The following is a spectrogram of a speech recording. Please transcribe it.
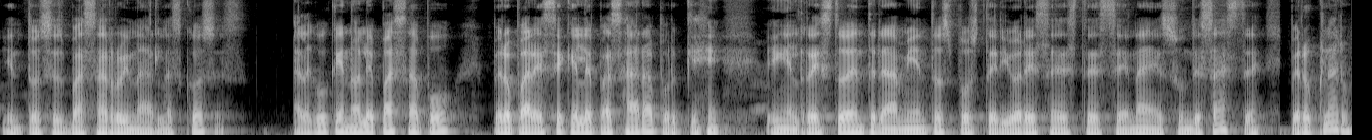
Y entonces vas a arruinar las cosas. Algo que no le pasa a Po, pero parece que le pasara porque en el resto de entrenamientos posteriores a esta escena es un desastre. Pero claro,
